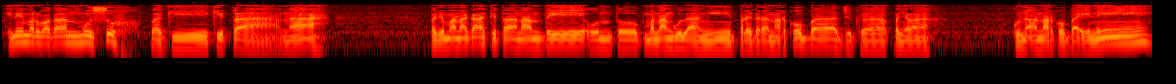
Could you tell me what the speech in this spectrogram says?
Ini merupakan musuh bagi kita. Nah, bagaimanakah kita nanti untuk menanggulangi peredaran narkoba juga penyalahgunaan narkoba ini?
